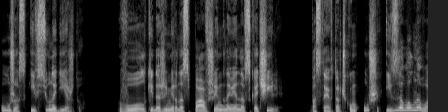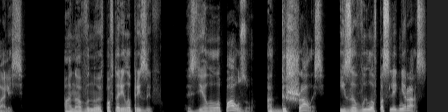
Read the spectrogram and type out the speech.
ужас и всю надежду. Волки, даже мирно спавшие, мгновенно вскочили, поставив торчком уши и заволновались. Она вновь повторила призыв, сделала паузу, отдышалась и завыла в последний раз,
